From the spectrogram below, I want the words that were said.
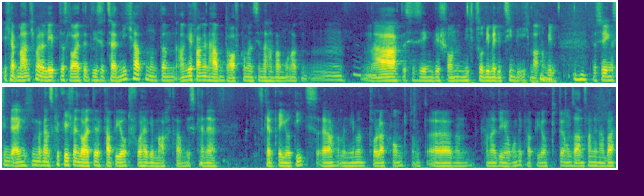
Ich habe manchmal erlebt, dass Leute diese Zeit nicht hatten und dann angefangen haben, draufgekommen sind nach ein paar Monaten, hm, mhm. na, das ist irgendwie schon nicht so die Medizin, die ich machen will. Mhm. Deswegen sind wir eigentlich immer ganz glücklich, wenn Leute KPJ vorher gemacht haben. Ist keine ist kein Präjudiz, ja, wenn jemand toller kommt und äh, dann kann er natürlich auch ohne KPJ bei uns anfangen, aber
